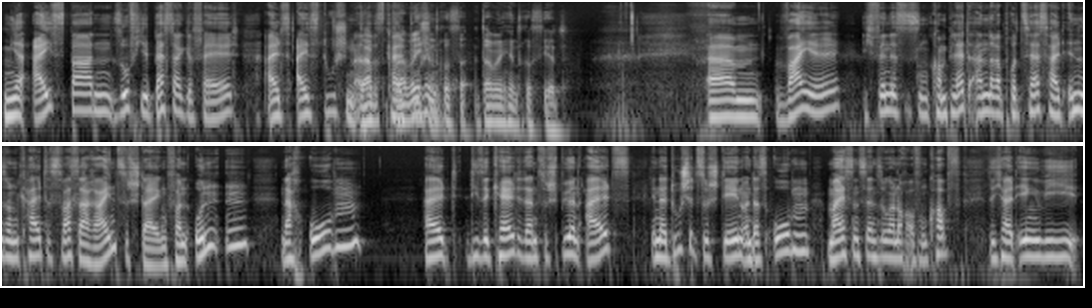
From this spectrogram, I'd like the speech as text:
mir Eisbaden so viel besser gefällt als Eisduschen, also da, das da, bin ich Kaltduschen. interessa- da bin ich interessiert. Ähm, weil ich finde, es ist ein komplett anderer Prozess, halt in so ein kaltes Wasser reinzusteigen. Von unten nach oben halt diese Kälte dann zu spüren, als in der Dusche zu stehen und das oben meistens dann sogar noch auf dem Kopf, sich halt irgendwie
